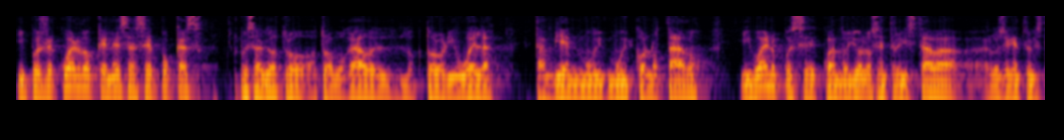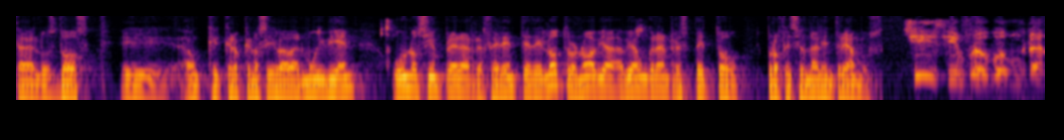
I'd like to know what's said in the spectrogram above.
Y pues recuerdo que en esas épocas, pues había otro, otro abogado, el doctor Orihuela, también muy, muy connotado. Y bueno, pues eh, cuando yo los entrevistaba, los llegué a entrevistar a los dos, eh, aunque creo que no se llevaban muy bien, uno siempre era referente del otro, ¿no? Había, había un gran respeto profesional entre ambos. Sí, siempre hubo un gran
